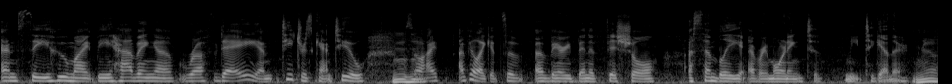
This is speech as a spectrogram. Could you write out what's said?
and see who might be having a rough day, and teachers can too. So I, I feel like it's a, a very beneficial assembly every morning to meet together Yeah.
